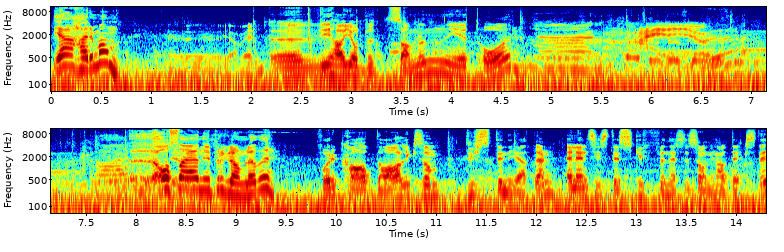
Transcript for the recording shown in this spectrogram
Jeg er Herman. Eh, ja vel. Eh, vi har jobbet sammen i et år. Nei, gjør vi Og så er jeg ny programleder. For hva da, liksom? Dustenyheteren? Eller den siste skuffende sesongen av Dexter?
